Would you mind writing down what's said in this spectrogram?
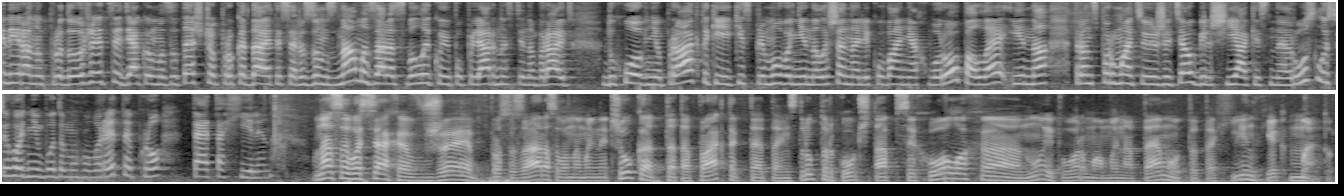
Файний ранок продовжується. Дякуємо за те, що прокидаєтеся разом з нами. Зараз великої популярності набирають духовні практики, які спрямовані не лише на лікування хвороб, але і на трансформацію життя у більш якісне русло. Сьогодні будемо говорити про тета-хілінг. У нас в гостях вже просто зараз Олена Мельничук, тета-практик, тета-інструктор, коуч та психолог. Ну і поговоримо ми на тему тета-хілінг як метод.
